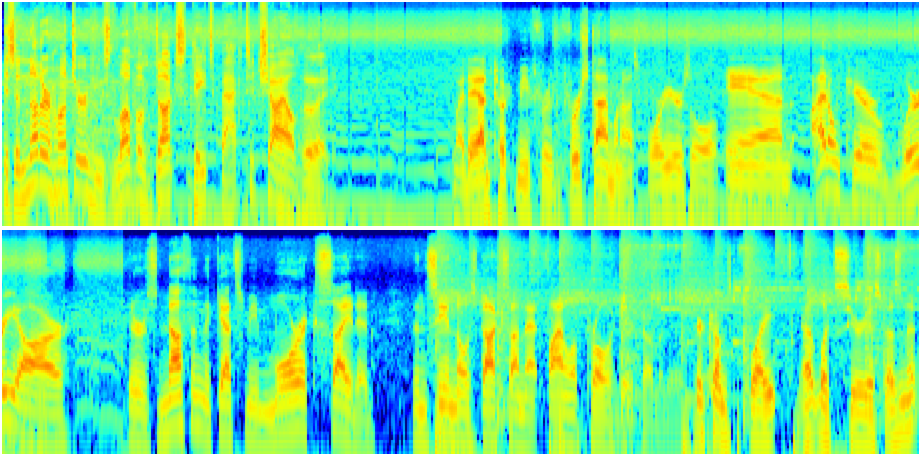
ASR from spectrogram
is another hunter whose love of ducks dates back to childhood. My dad took me for the first time when I was four years old. And I don't care where you are, there's nothing that gets me more excited than seeing those ducks on that final approach. They're coming in. Here comes the flight. That looks serious, doesn't it?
